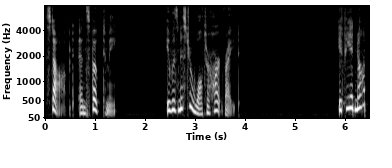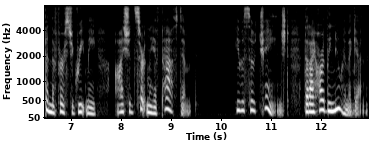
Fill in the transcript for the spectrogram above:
stopped and spoke to me. It was Mr. Walter Hartright. If he had not been the first to greet me, I should certainly have passed him. He was so changed that I hardly knew him again.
